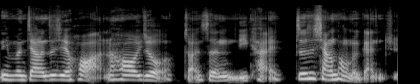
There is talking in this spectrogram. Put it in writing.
你们讲的这些话，然后就转身离开，这是相同的感觉，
